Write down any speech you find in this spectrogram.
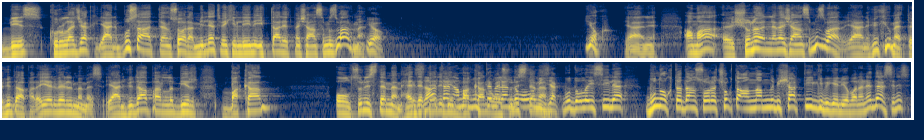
biz kurulacak yani bu saatten sonra milletvekilliğini iptal etme şansımız var mı? Yok. Yok yani. Ama e, şunu önleme şansımız var. Yani hükümette Hüdapar'a yer verilmemesi. Yani Hüdaparlı bir bakan olsun istemem. HDP'li E Zaten bir ama bakan muhtemelen olsun de istemem. olmayacak. Bu dolayısıyla bu noktadan sonra çok da anlamlı bir şart değil gibi geliyor bana. Ne dersiniz?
